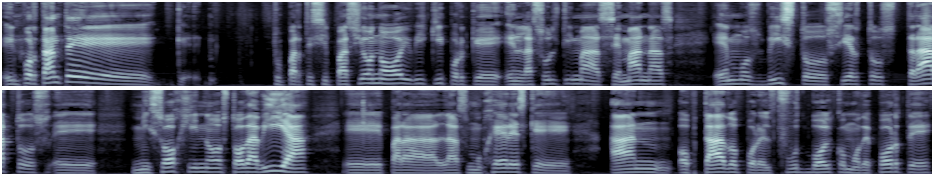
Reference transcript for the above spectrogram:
Importante que, tu participación hoy, Vicky, porque en las últimas semanas hemos visto ciertos tratos eh, misóginos todavía eh, para las mujeres que han optado por el fútbol como deporte.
